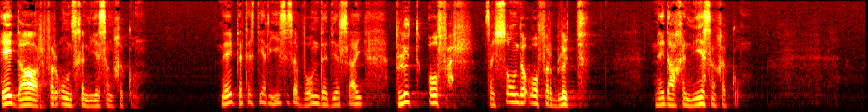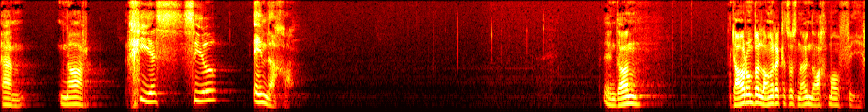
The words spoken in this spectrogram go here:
het daar vir ons genesing gekom. Net dit is deur Jesus se wonde, deur sy bloedoffer, sy sondeoffer bloed, net daar genesing gekom. Ehm um, na gees, siel en liggaam. En dan daarom belangrik is ons nou nagmaal vier.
